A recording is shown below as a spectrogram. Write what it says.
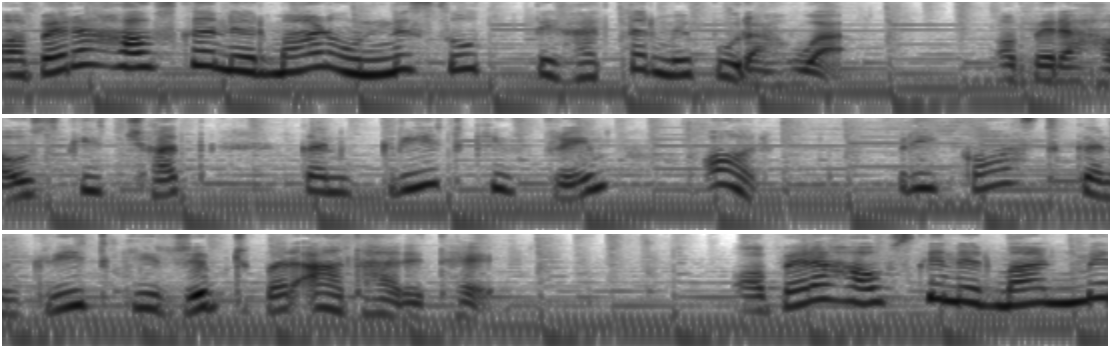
ओपेरा हाउस का निर्माण 1973 में पूरा हुआ। ओपेरा हाउस की छत कंक्रीट की फ्रेम और प्रीकॉस्ट कंक्रीट की रिप्ट पर आधारित है। ओपेरा हाउस के निर्माण में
